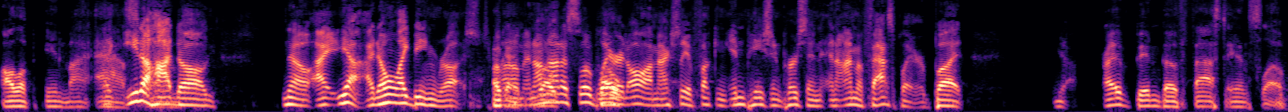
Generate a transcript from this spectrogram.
all up in my ass Like eat a hot dog. No, I yeah, I don't like being rushed. Okay, um, and I'm not a slow player well- at all. I'm actually a fucking impatient person, and I'm a fast player. But yeah, I have been both fast and slow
